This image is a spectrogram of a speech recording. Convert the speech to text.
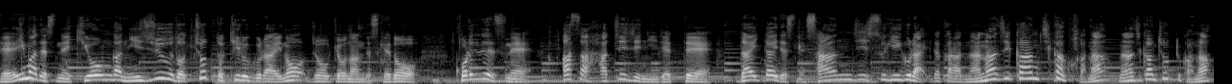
えー、今ですね、気温が20度ちょっと切るぐらいの状況なんですけど、これでですね、朝8時に入れて、だいたいですね、3時過ぎぐらい、だから7時間近くかな ?7 時間ちょっとかな？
